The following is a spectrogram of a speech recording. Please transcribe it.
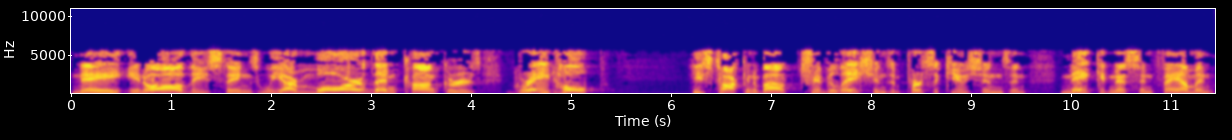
Nay, in all these things we are more than conquerors. Great hope. He's talking about tribulations and persecutions and nakedness and famine.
